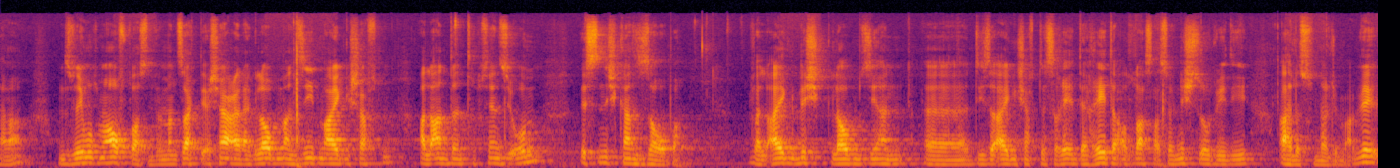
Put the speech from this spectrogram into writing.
Und deswegen muss man aufpassen, wenn man sagt, die Asha'ira glauben an sieben Eigenschaften, alle anderen interpretieren sie um, ist nicht ganz sauber. Weil eigentlich glauben sie an äh, diese Eigenschaft des der Rede Allahs, also nicht so wie die Ahl Sunnah al wir,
